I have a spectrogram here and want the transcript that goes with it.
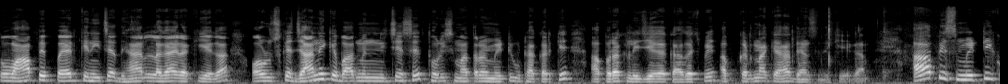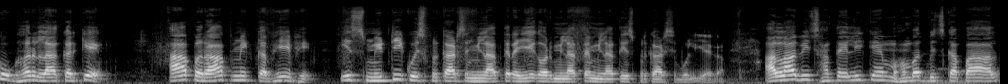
तो वहाँ पे पैर के नीचे ध्यान लगाए रखिएगा और उसके जाने के बाद में नीचे से थोड़ी सी मात्रा में मिट्टी उठा करके आप रख लीजिएगा कागज़ पे। अब करना क्या है? ध्यान से देखिएगा। आप इस मिट्टी को घर ला करके आप रात में कभी भी इस मिट्टी को इस प्रकार से मिलाते रहिएगा और मिलाते मिलाते इस प्रकार से बोलिएगा। अल्लाह बीच हथेली के मोहम्मद बीच का पाल,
